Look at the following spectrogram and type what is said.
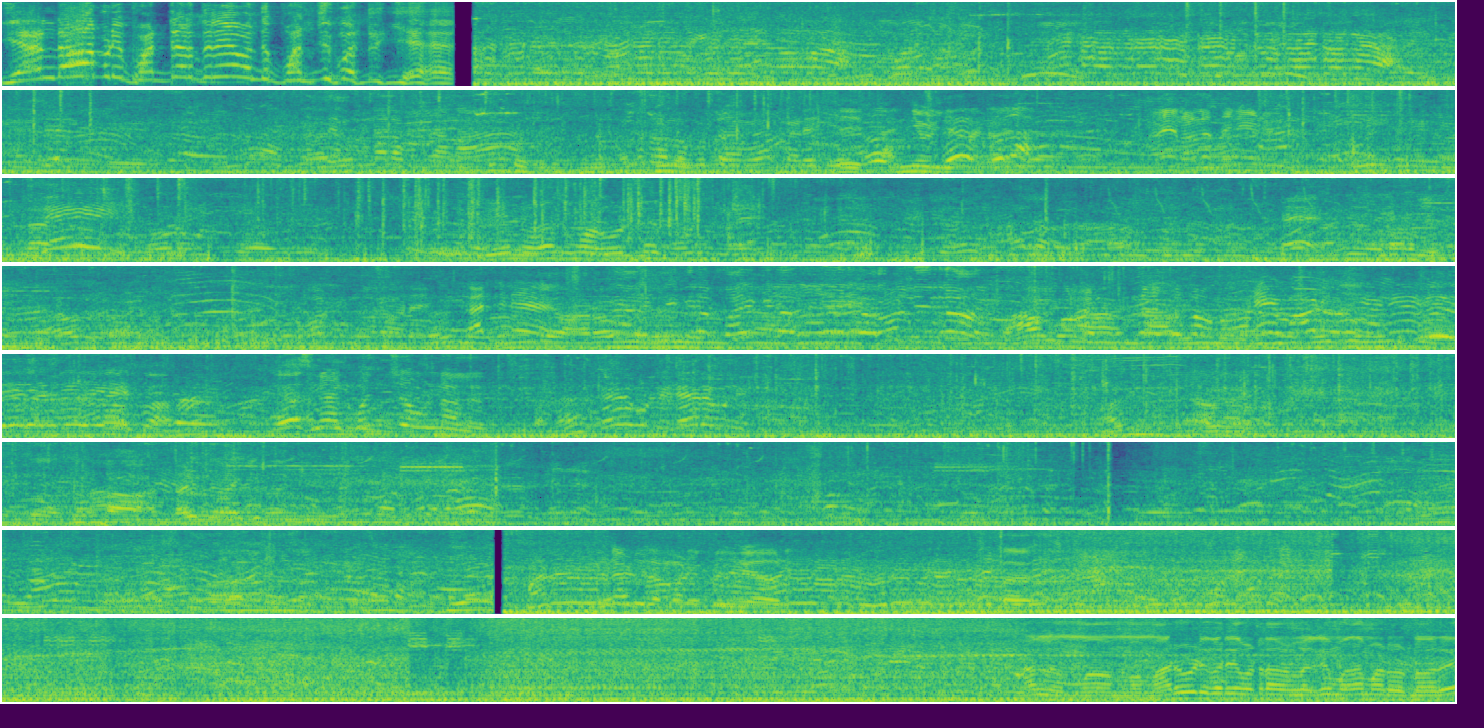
ஏன்டா அப்படி பட்டத்திலே வந்து பஞ்சு பண்றீங்க? கொஞ்சம் முன்னால முன்னாடி உள்ள மாடு எப்படி இருக்கு? அல்ல ம- மறுபடி மொதல் மாடு ஓட்டுனவர்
